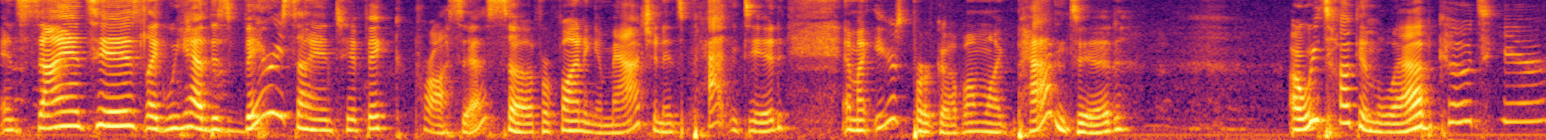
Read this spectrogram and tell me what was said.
and scientists. Like we have this very scientific process uh, for finding a match, and it's patented. And my ears perk up. I'm like, patented? Are we talking lab coats here?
